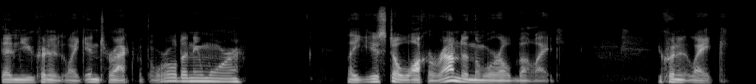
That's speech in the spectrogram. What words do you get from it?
then you couldn't, like, interact with the world anymore. Like, you still walk around in the world, but, like, you couldn't, like,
